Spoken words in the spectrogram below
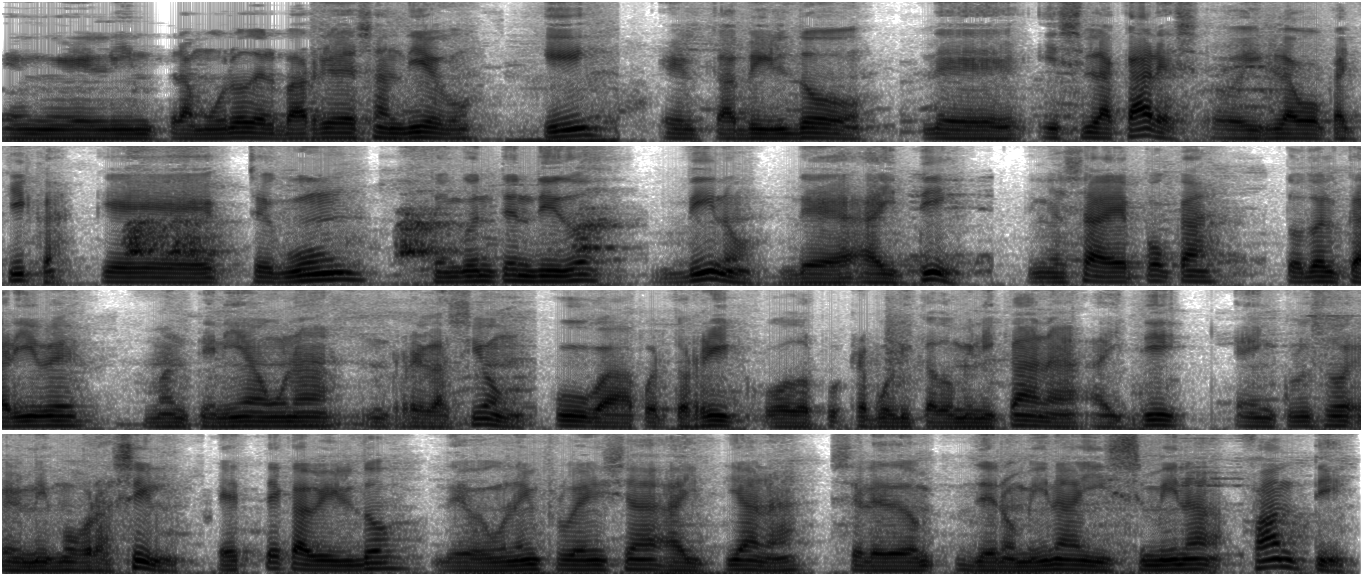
en el intramuro del barrio de San Diego y el cabildo de Isla Cares o Isla Boca Chica, que según tengo entendido vino de Haití. En esa época todo el Caribe mantenía una relación, Cuba, Puerto Rico, República Dominicana, Haití, e incluso el mismo Brasil. Este cabildo de una influencia haitiana se le denomina Ismina Fanti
